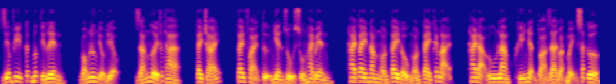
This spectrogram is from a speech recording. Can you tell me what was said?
diễm phi cất bước tiến lên, bóng lưng điệu điệu, dáng người thức tha, tay trái, tay phải tự nhiên rủ xuống hai bên, hai tay năm ngón tay đầu ngón tay khép lại, hai đạo u lam khí nhận tỏa ra đoạt mệnh sắc cơ.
